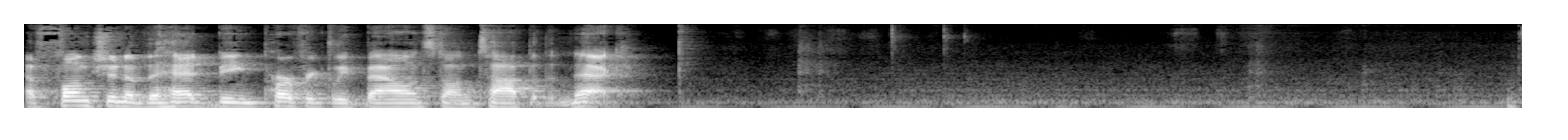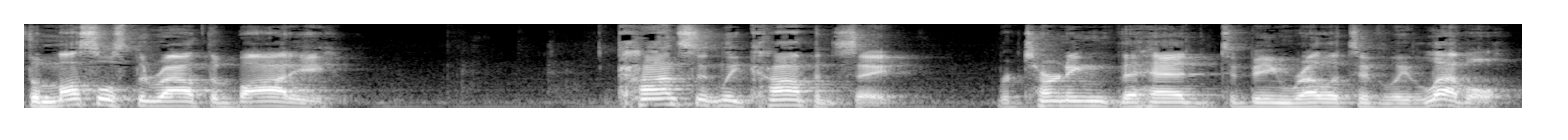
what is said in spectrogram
a function of the head being perfectly balanced on top of the neck. The muscles throughout the body constantly compensate, returning the head to being relatively level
